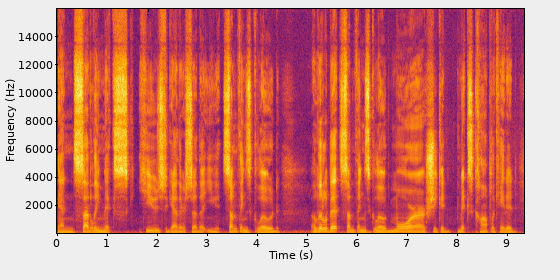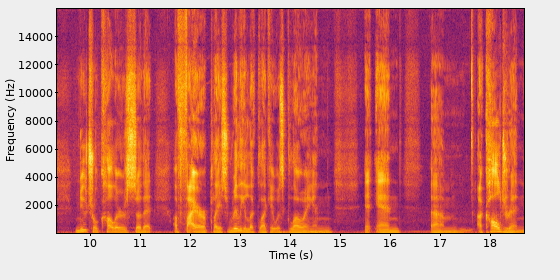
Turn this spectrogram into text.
and subtly mix hues together so that you some things glowed a little bit, some things glowed more. She could mix complicated neutral colors so that a fireplace really looked like it was glowing and and um, a cauldron.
